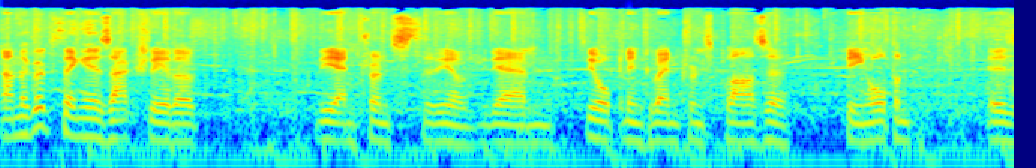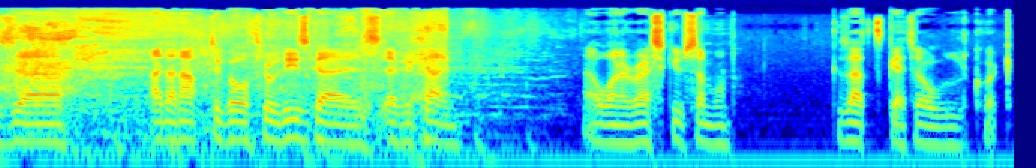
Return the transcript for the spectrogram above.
And the good thing is actually about the entrance, to, you know, the, um, the opening to entrance plaza being open, is uh, I don't have to go through these guys every time I want to rescue someone, because that gets old quick.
